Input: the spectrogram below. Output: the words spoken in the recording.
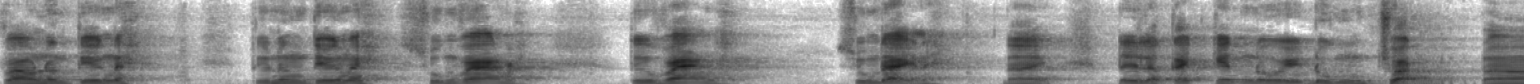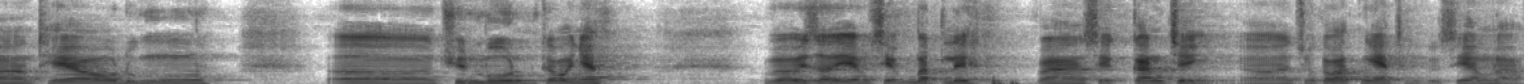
vào nâng tiếng này từ nâng tiếng này xuống vang này từ vang này xuống đẩy này. Đấy đây là cách kết nối đúng chuẩn uh, theo đúng uh, chuyên môn các bác nhé. Và bây giờ em sẽ bật lên và sẽ căn chỉnh uh, cho các bác nghe thử xem là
